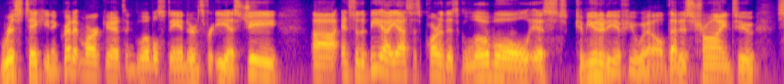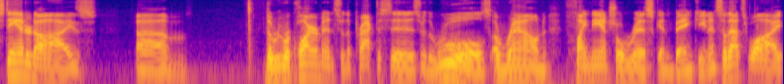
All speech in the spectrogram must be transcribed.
risk taking in credit markets and global standards for ESG. Uh, and so the BIS is part of this globalist community, if you will, that is trying to standardize um, the requirements or the practices or the rules around financial risk and banking. And so that's why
